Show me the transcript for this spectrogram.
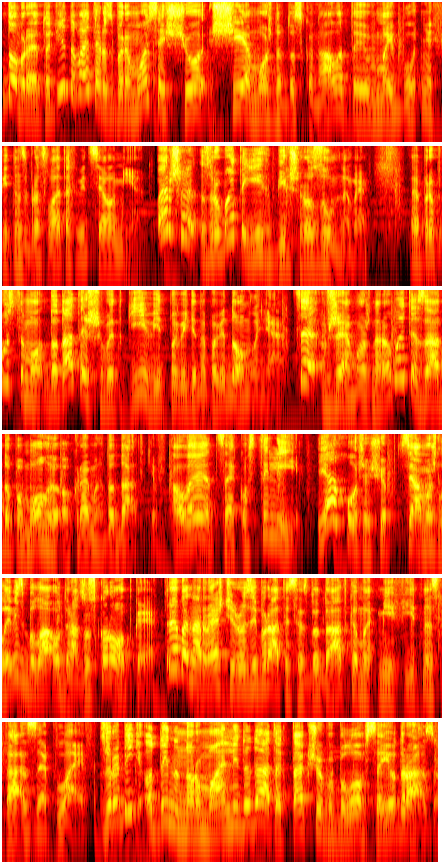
Добре, тоді давайте розберемося, що ще можна вдосконалити в майбутніх фітнес-браслетах від Xiaomi. Покоління. Перше, зробити їх більш розумними. Е, Припустимо, додати швидкі відповіді на повідомлення. Це вже можна робити за допомогою окремих додатків, але це костелі. Я хочу, щоб ця можливість була одразу з коробки. Треба нарешті розібратися з додатками Mi Fitness та Zep Life. Зробіть один нормальний додаток, так щоб було все й одразу.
